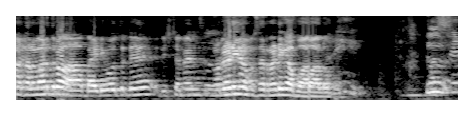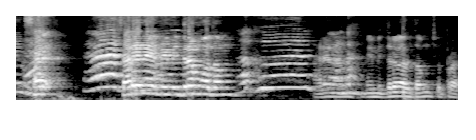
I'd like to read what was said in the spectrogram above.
నాడు మాత్రం బయటికి పోతుంటే డిస్టర్బెన్స్ నువ్వు రెడీగా సార్ రెడీగా పోవాలి సరే సరేనే మేమిద్దరం పోతాం. అరే నాన్న మేమిద్దరం వెళ్తాం చెప్పరా.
